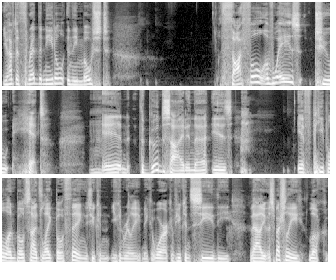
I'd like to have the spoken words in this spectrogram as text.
you have to thread the needle in the most thoughtful of ways to hit. Mm. And the good side in that is if people on both sides like both things, you can you can really make it work. If you can see the value, especially look,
